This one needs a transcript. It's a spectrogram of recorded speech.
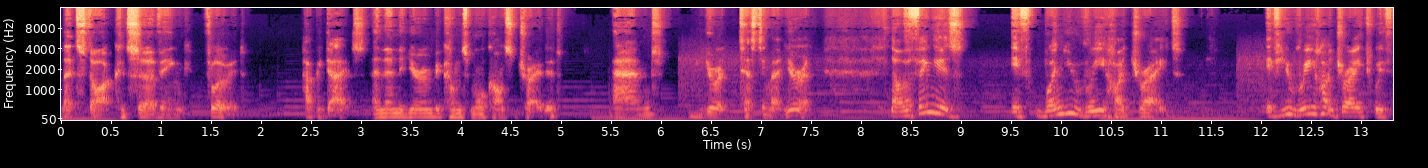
Let's start conserving fluid. Happy days. And then the urine becomes more concentrated and you're testing that urine. Now, the thing is, if when you rehydrate, if you rehydrate with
